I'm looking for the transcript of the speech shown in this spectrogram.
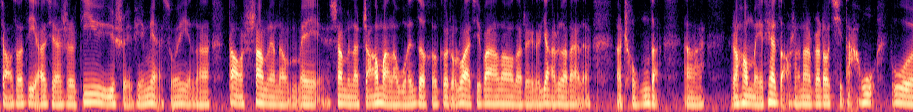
沼泽地，而且是低于水平面，所以呢，到上面的每上面呢长满了蚊子和各种乱七八糟的这个亚热带的啊虫子啊，然后每天早上那边都起大雾，雾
